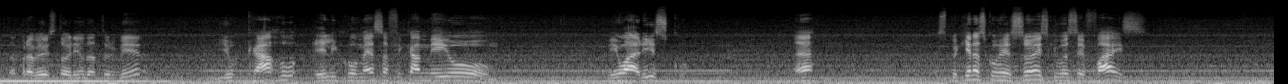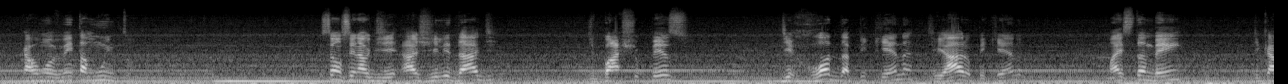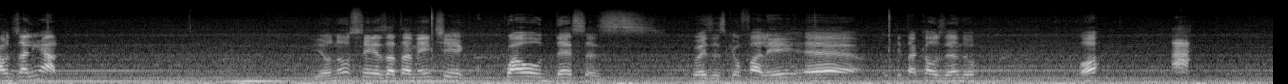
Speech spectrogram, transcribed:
Dá pra ver o estourinho da turbeira. E o carro ele começa a ficar meio meio arisco, né? As pequenas correções que você faz, o carro movimenta muito. Isso é um sinal de agilidade, de baixo peso, de roda pequena, de aro pequeno, mas também de carro desalinhado. E eu não sei exatamente qual dessas coisas que eu falei é o que está causando. Ó, ah!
